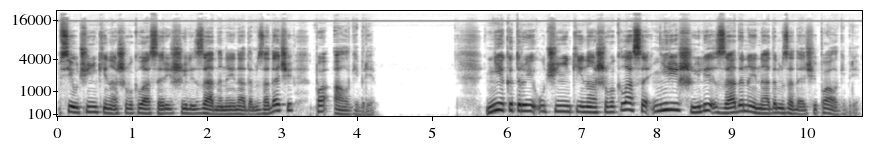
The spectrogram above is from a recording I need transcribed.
Все ученики нашего класса решили заданные на дом задачи по алгебре. Некоторые ученики нашего класса не решили заданные на дом задачи по алгебре.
